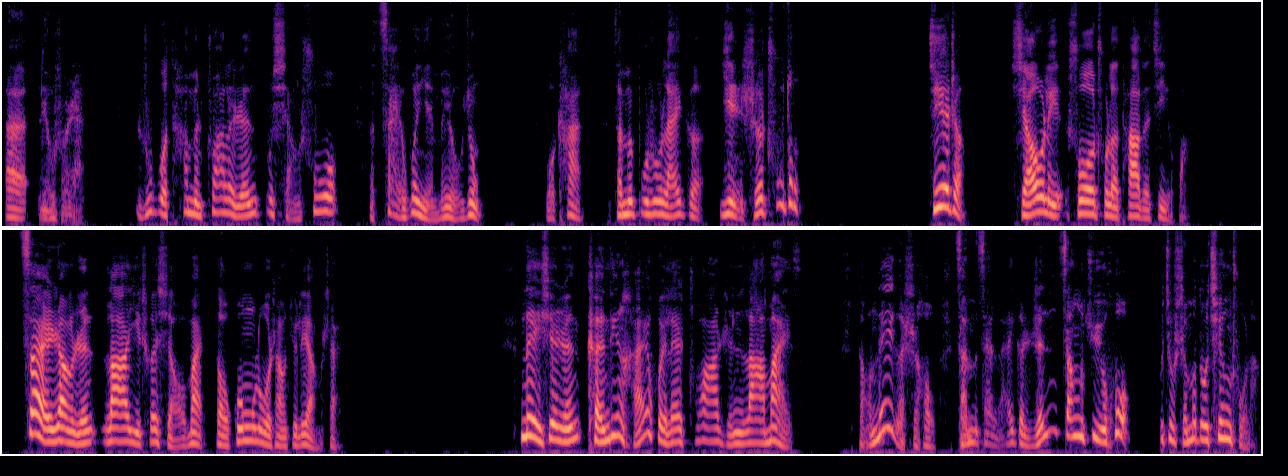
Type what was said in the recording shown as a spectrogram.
呃，刘主任，如果他们抓了人不想说，那再问也没有用。我看。”咱们不如来个引蛇出洞。接着，小李说出了他的计划：再让人拉一车小麦到公路上去晾晒。那些人肯定还会来抓人拉麦子，到那个时候，咱们再来个人赃俱获，不就什么都清楚了？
